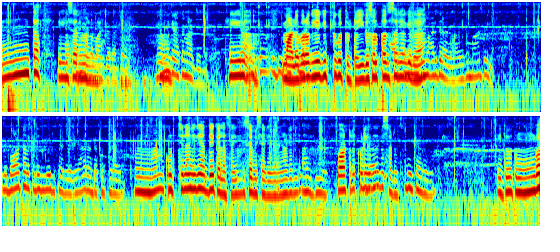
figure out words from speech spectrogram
ಎಂತ ಇಲ್ಲಿ ಸರಿ ಮಾಡಿ ಕ್ಲೀನ್ ಮಳೆ ಬರೋವಾಗ ಹೇಗಿತ್ತು ಗೊತ್ತುಂಟ? ಈಗ ಸ್ವಲ್ಪ ಅದು ಸರಿಯಾಗಿದೆ ಬಾಟಲ್ ಹ್ಮ್ ಕುರ್ಚಲನಿಗೆ ಅದೇ ಕೆಲಸ. ಇಲ್ಲಿ ಸಹ ಬಿಸಾಡಿದ್ದಾರೆ ನೋಡಿ ಇಲ್ಲಿ ವಾಟರ್ ಕುಡಿಯೋದು ಬಿಸಾಡೋದು ಇದು ತುಂಬಾ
